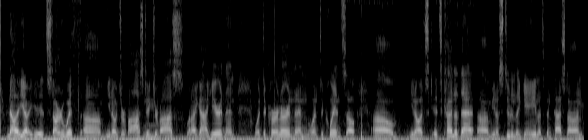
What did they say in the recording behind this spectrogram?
No, yeah. It started with um, you know Gervase, Jake Mhm. Gervase, when I got here, and then went to Koerner, and then went to Quinn. So um, you know, it's it's kind of that um, you know student of the game that's been passed on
